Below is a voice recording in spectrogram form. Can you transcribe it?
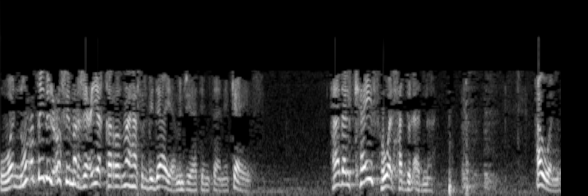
ونعطي للعرف مرجعية قررناها في البداية من جهة ثانية. كيف؟ هذا الكيف هو الحد الأدنى. أول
